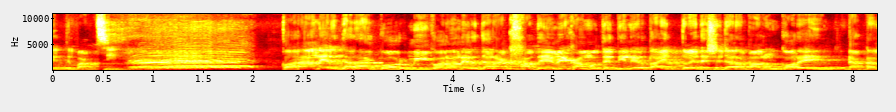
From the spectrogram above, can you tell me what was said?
দেখতে পাচ্ছি। কোরআনের যারা কর্মী, কোরআনের যারা খাদে মেকামতে দিনের দায়িত্ব এদেশে যারা পালন করে, ডাক্তার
